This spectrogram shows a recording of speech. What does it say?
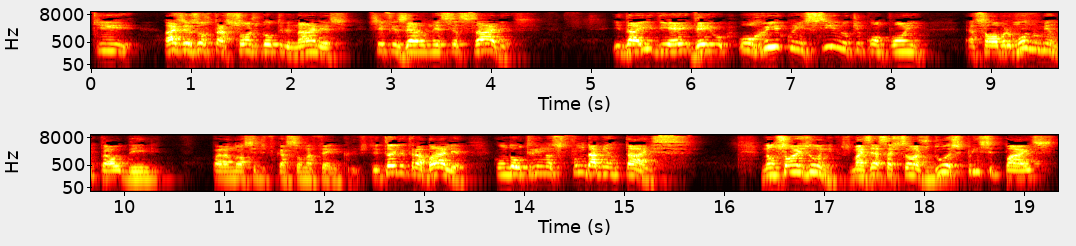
que as exortações doutrinárias se fizeram necessárias. E daí veio o rico ensino que compõe essa obra monumental dele para a nossa edificação na fé em Cristo. Então ele trabalha com doutrinas fundamentais não são as únicas, mas essas são as duas principais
